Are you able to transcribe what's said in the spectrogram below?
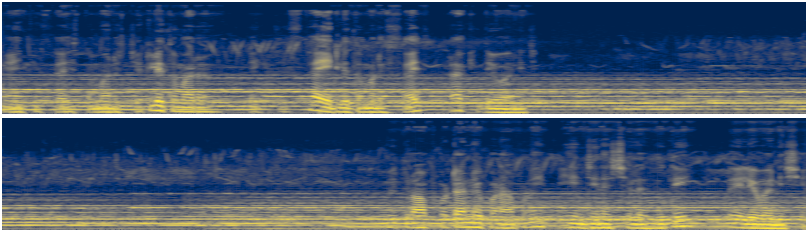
ત્યાંથી સાઇઝ તમારે જેટલી તમારે એડજસ્ટ થાય એટલી તમારે સાઇઝ રાખી દેવાની છે. મિત્રો, આ ફોટાને પણ આપણે પીએનજીને છેલ્લે સુધી લઈ લેવાની છે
